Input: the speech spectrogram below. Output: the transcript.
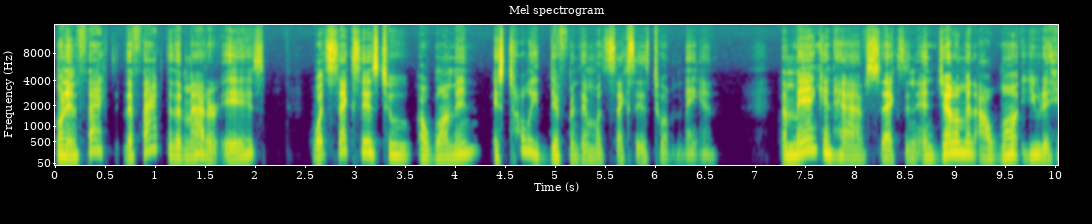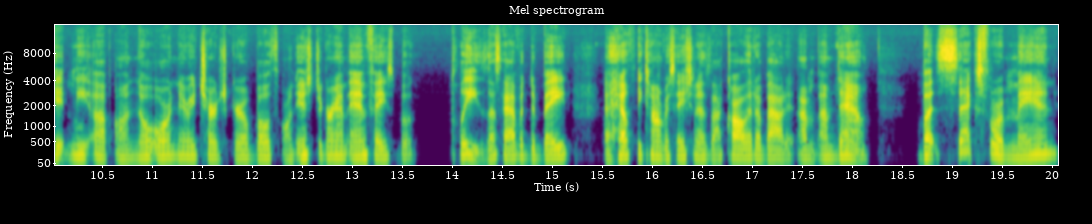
When in fact, the fact of the matter is what sex is to a woman is totally different than what sex is to a man a man can have sex. And, and gentlemen, I want you to hit me up on No Ordinary Church Girl, both on Instagram and Facebook. Please, let's have a debate, a healthy conversation, as I call it, about it. I'm, I'm down. But sex for a man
